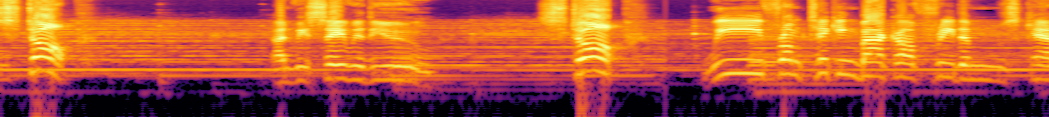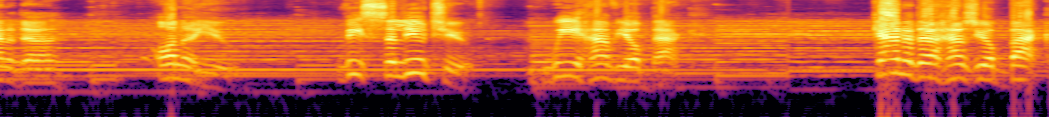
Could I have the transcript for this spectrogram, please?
Stop. And we say with you, stop. We, from taking back our freedoms, Canada, honor you. We salute you. We have your back. Canada has your back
